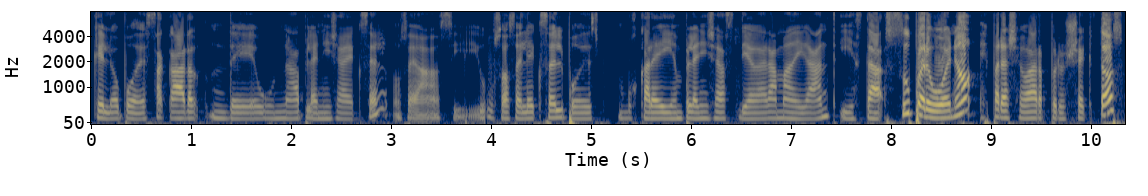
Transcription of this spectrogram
que lo podés sacar de una planilla Excel. O sea, si usas el Excel, podés buscar ahí en planillas diagrama de Gantt y está súper bueno. Es para llevar proyectos.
